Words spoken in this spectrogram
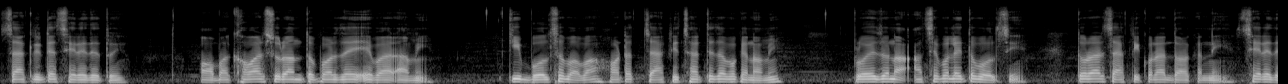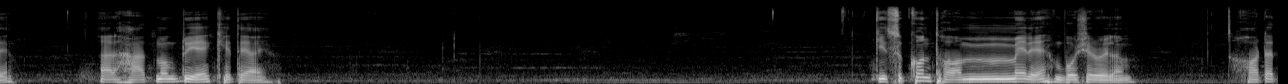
চাকরিটা ছেড়ে দে তুই। অবাক হওয়ার চূড়ান্ত পর্যায়ে এবার আমি। কি বলছো বাবা? হঠাৎ চাকরি ছাড়তে যাব কেন আমি? প্রয়োজন আছে বলেই তো বলছি। তোর আর চাকরি করার দরকার নেই। ছেড়ে দে। আর হাত মুখ ধুয়ে খেতে আয়। কিছুক্ষণ থম মেরে বসে রইলাম। হঠাৎ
